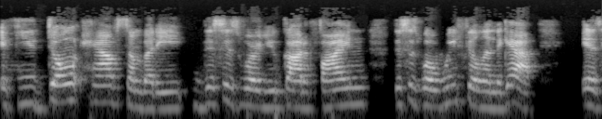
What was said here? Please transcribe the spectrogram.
if you don't have somebody, this is where you got to find. This is where we fill in the gap is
